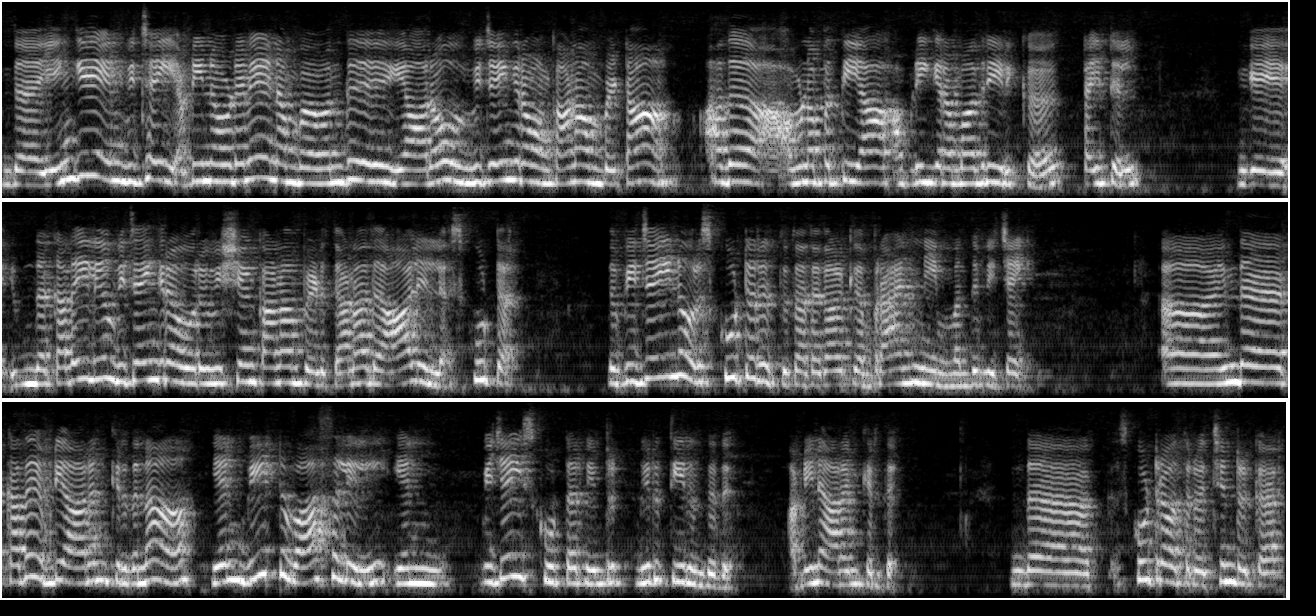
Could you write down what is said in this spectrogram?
இந்த எங்கே என் விஜய்? அப்படின்ன உடனே நம்ம வந்து யாரோ விஜய்ங்கிறவன் காணாமல் போயிட்டான். அது அவனை பத்தியா? அப்படிங்கிற மாதிரி இருக்கு டைட்டில். இங்கே இந்த கதையிலையும் விஜய்ங்கிற ஒரு விஷயம் காணாமல் போயிடுது. ஆனால் அது ஆள் இல்லை. ஸ்கூட்டர் இந்த விஜய்னு ஒரு ஸ்கூட்டர் இருக்குது? அந்த காலத்தில் பிராண்ட் நேம் வந்து விஜய். இந்த கதை எப்படி ஆரம்பிக்கிறதுனா என் வீட்டு வாசலில் என் விஜய் ஸ்கூட்டர் நின்று நிறுத்தி இருந்தது அப்படின்னு ஆரம்பிக்கிறது. இந்த ஸ்கூட்டரை ஒருத்தர் வச்சுட்டு இருக்கார்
